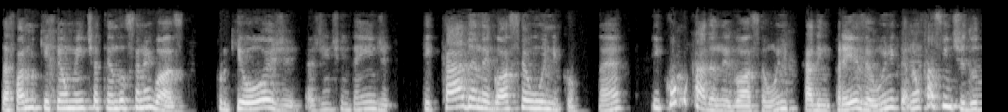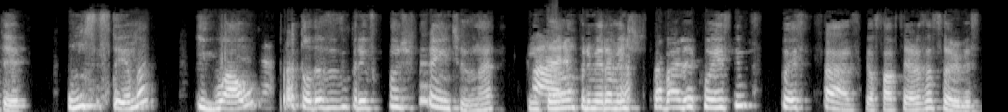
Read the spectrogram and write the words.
da forma que realmente atenda o seu negócio. Porque hoje a gente entende que cada negócio é único, né? E como cada negócio é único, cada empresa é única, não faz sentido ter um sistema igual para todas as empresas que são diferentes, né? Claro. Então, primeiramente, a gente trabalha com esse, com esse SaaS, que é o Software as a Service.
